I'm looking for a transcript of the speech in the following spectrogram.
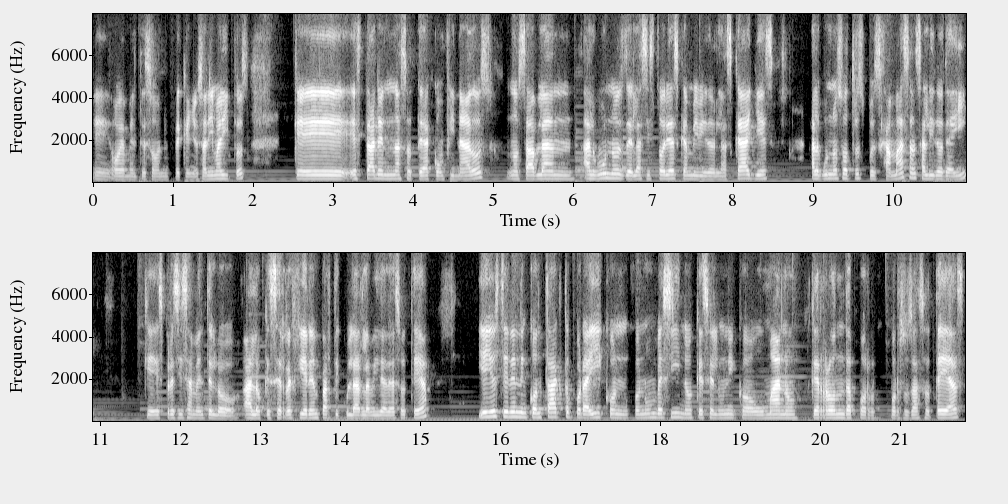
eh, obviamente son pequeños animalitos, que están en una azotea confinados. Nos hablan algunos de las historias que han vivido en las calles, algunos otros pues jamás han salido de ahí que es precisamente lo, a lo que se refiere en particular la vida de azotea. Y ellos tienen en contacto por ahí con, un vecino que es el único humano que ronda por, por sus azoteas.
